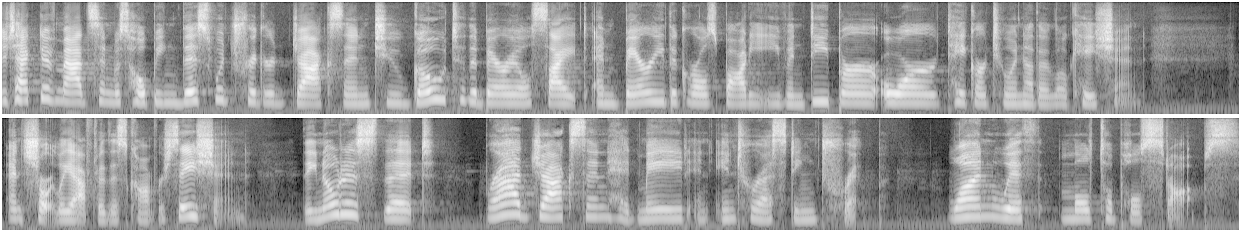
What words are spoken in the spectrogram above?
Detective Madsen was hoping this would trigger Jackson to go to the burial site and bury the girl's body even deeper or take her to another location. And shortly after this conversation, they noticed that Brad Jackson had made an interesting trip, one with multiple stops.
